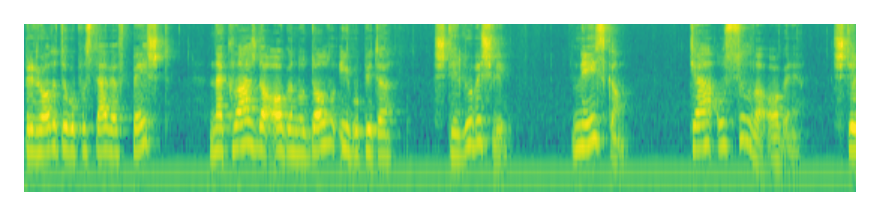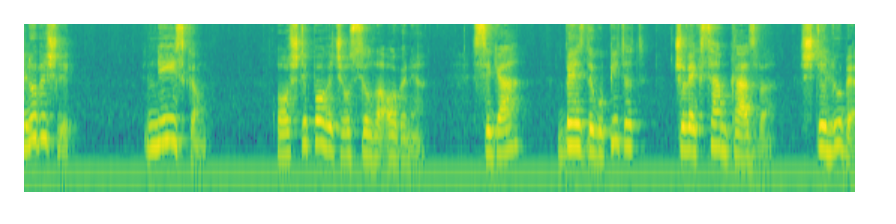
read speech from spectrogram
природата го поставя в пещ, наклажда огън отдолу и го пита «Ще любиш ли?» «Не искам». Тя усилва огъня. «Ще любиш ли?» Не искам. Още повече усилва огъня. Сега, без да го питат, човек сам казва «Ще любя».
